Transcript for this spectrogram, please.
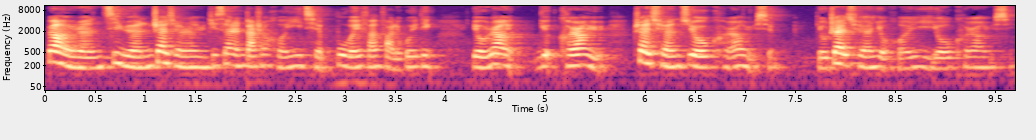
让与人即原债权人与第三人达成合意且不违反法律规定。有让有可让与债权具有可让与性，有债权、有合意、有可让与性。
